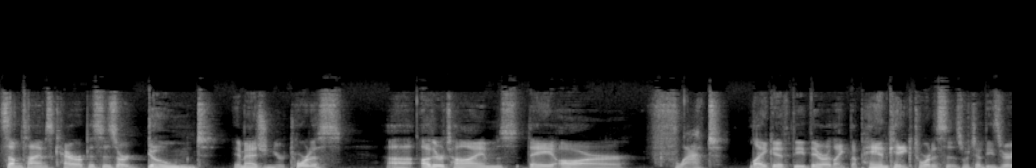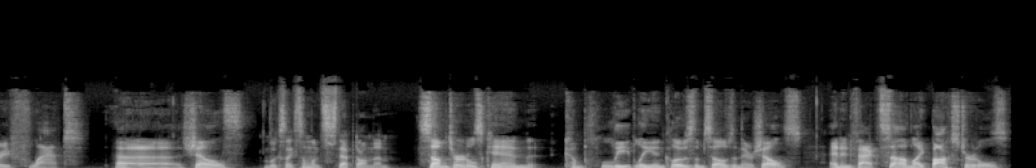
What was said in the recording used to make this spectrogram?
Sometimes carapaces are domed. Imagine your tortoise. Uh, other times they are flat. Like if the, they are like the pancake tortoises, which have these very flat uh, shells. Looks like someone stepped on them. Some turtles can completely enclose themselves in their shells, and in fact, some, like box turtles,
